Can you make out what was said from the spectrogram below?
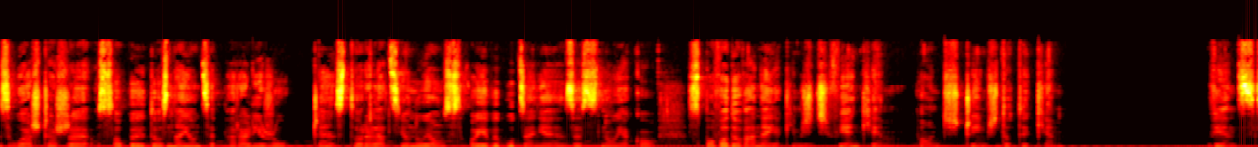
Zwłaszcza, że osoby doznające paraliżu często relacjonują swoje wybudzenie ze snu jako spowodowane jakimś dźwiękiem bądź czyimś dotykiem. Więc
